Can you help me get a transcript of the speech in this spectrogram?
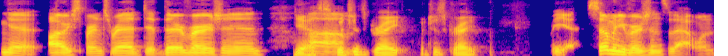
yeah, August Burns Red did their version. Yes, um, which is great. Which is great. But yeah, so many versions of that one,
